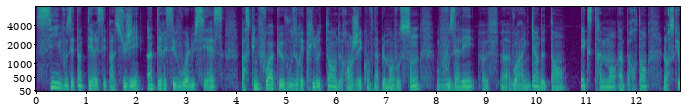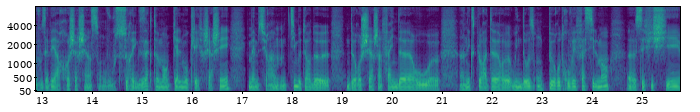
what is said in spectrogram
si vous intéressé par le sujet, intéressez-vous à l'UCS, parce qu'une fois que vous aurez pris le temps de ranger convenablement vos sons, vous allez euh, avoir un gain de temps extrêmement important lorsque vous avez à rechercher un son. Vous saurez exactement quel mot-clé rechercher, même sur un petit moteur de, de recherche, un Finder ou euh, un explorateur euh, Windows, on peut retrouver facilement ces fichiers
